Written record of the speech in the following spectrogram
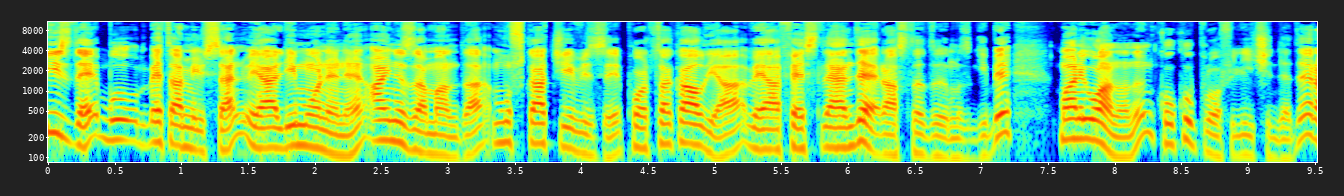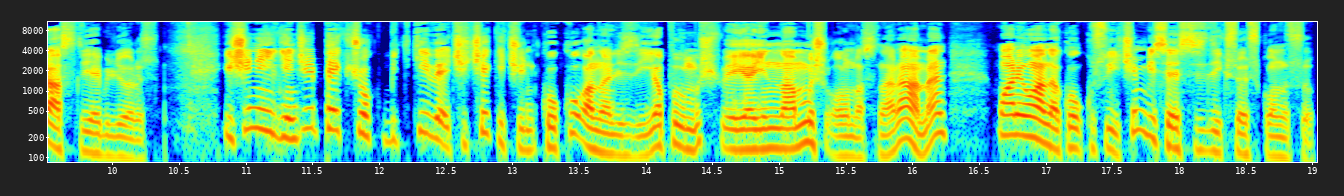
Biz de bu betamirsen veya limonene aynı zamanda muskat cevizi, portakal yağı veya feslende rastladığımız gibi marihuana'nın koku profili içinde de rastlayabiliyoruz. İşin ilginci pek çok bitki ve çiçek için koku analizi yapılmış ve yayınlanmış olmasına rağmen marihuana kokusu için bir sessizlik söz konusu.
